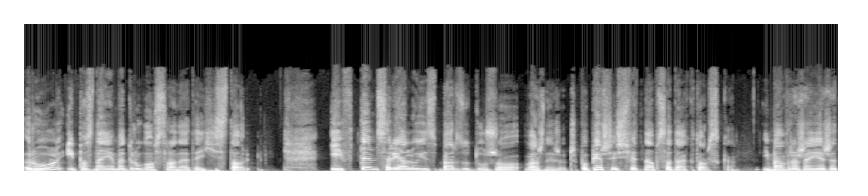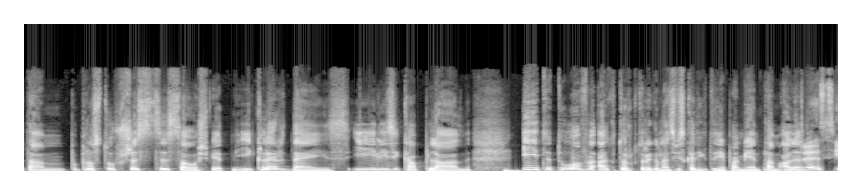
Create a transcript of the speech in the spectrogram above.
ról i poznajemy drugą stronę tej historii. I w tym serialu jest bardzo dużo ważnych rzeczy. Po pierwsze jest świetna obsada aktorska. I mam wrażenie, że tam po prostu wszyscy są świetni. I Claire Danes, i Lizzie Kaplan, i tytułowy aktor, którego nazwiska nigdy nie pamiętam, ale... Jesse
